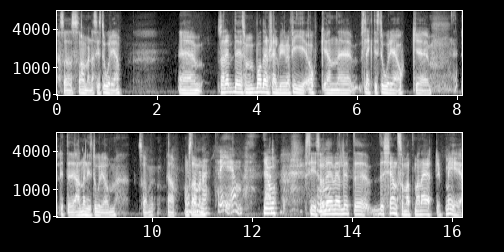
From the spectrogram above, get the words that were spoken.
alltså samernas historia. Eh, så det, det är som både en självbiografi och en eh, släkthistoria och eh, lite allmän historia om som, ja, om som 3M. Jo, precis. Och det, är väldigt, eh, det känns som att man är typ med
